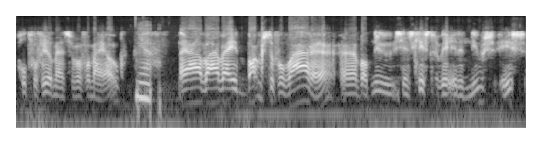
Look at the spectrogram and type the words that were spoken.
God voor veel mensen, maar voor mij ook. ja, Nou ja, waar wij het bangste voor waren, eh, wat nu sinds gisteren weer in het nieuws is.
